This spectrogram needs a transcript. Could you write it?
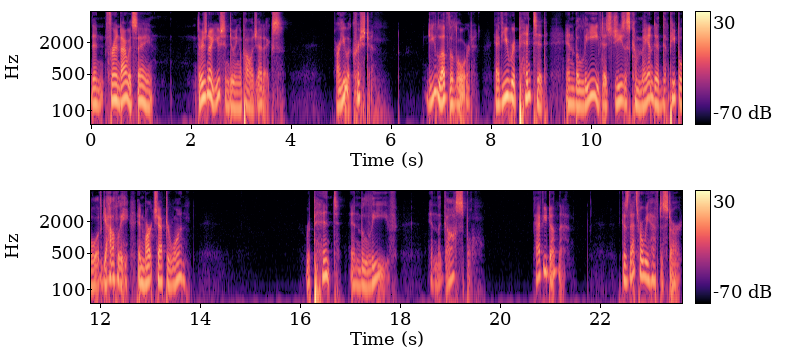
then, friend, I would say there's no use in doing apologetics. Are you a Christian? Do you love the Lord? Have you repented and believed as Jesus commanded the people of Galilee in Mark chapter 1? Repent and believe in the gospel. Have you done that? Because that's where we have to start.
